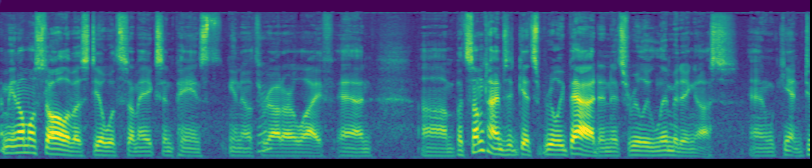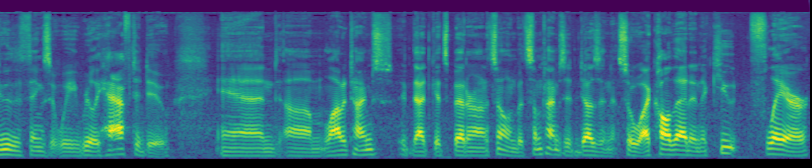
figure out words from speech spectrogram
I mean almost all of us deal with some aches and pains you know throughout mm-hmm. our life and um, but sometimes it gets really bad and it's really limiting us and we can't do the things that we really have to do. And um, a lot of times that gets better on its own, but sometimes it doesn't. So I call that an acute flare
